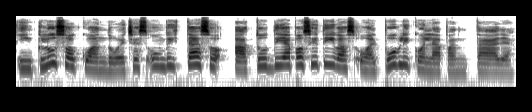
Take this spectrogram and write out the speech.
incluso cuando eches un vistazo a tus diapositivas o al público en la pantalla.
